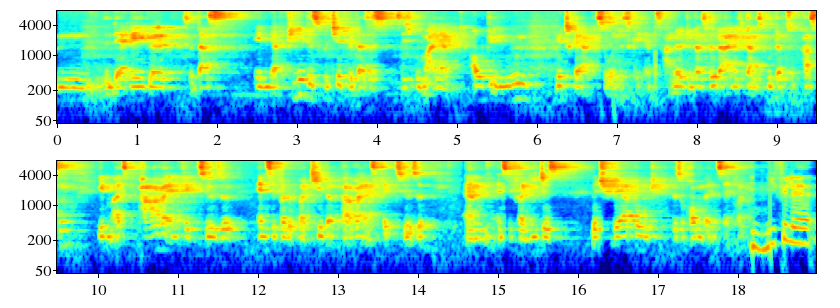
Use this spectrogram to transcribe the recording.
in der Regel, sodass eben ja viel diskutiert wird, dass es sich um eine Autoimmunmitreaktion des Gehirns handelt. Und das würde eigentlich ganz gut dazu passen, eben als parainfektiöse Enzephalopathie oder parainfektiöse ähm, Enzephalitis mit Schwerpunkt des Rhombencephalon. Mhm. Wie viele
